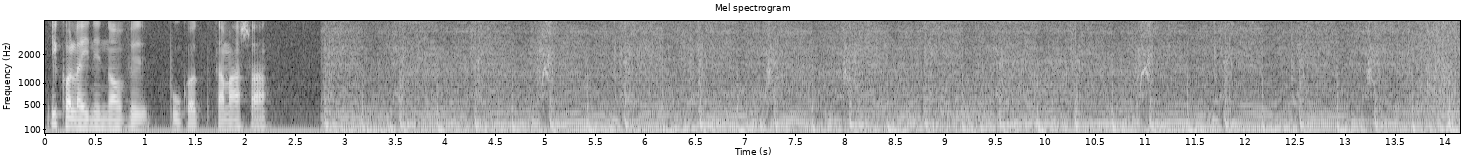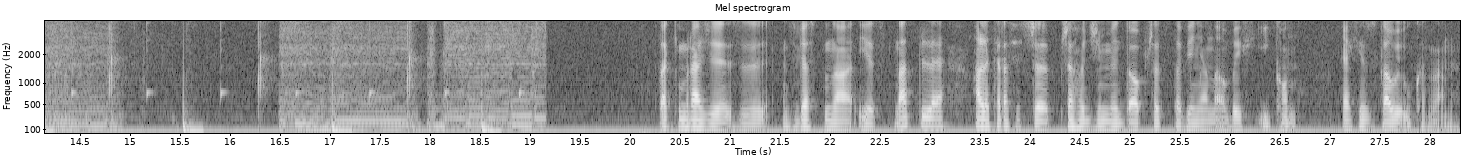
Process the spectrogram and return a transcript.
I kolejny nowy pług od W takim razie z zwiastuna jest na tyle, ale teraz jeszcze przechodzimy do przedstawienia nowych ikon, jakie zostały ukazane.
